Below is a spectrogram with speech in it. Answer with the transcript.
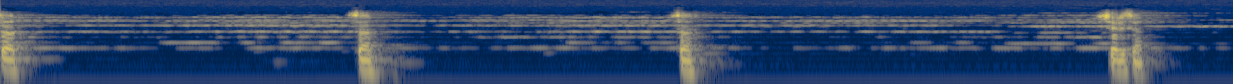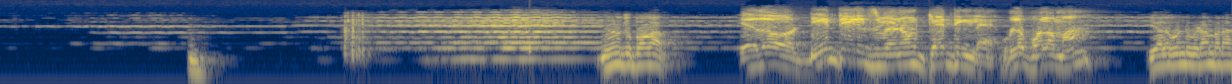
സർ സർ സർ சரி சார். நமக்கு போகலாம். ஏதோ டீடைல்ஸ் வேணும்னு கேட்டீங்களே உள்ள போலாமா? இதில் கொண்டு விடம்பரா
